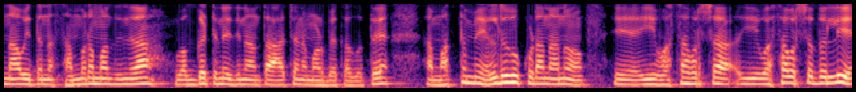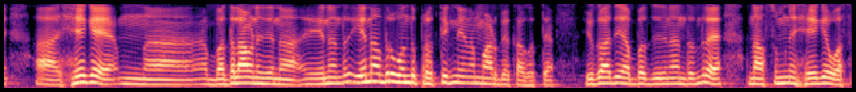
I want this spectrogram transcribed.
ನಾವು ಇದನ್ನು ಸಂಭ್ರಮದಿಂದ, ಒಗ್ಗಟ್ಟಿನ ದಿನ ಅಂತ ಆಚರಣೆ ಮಾಡಬೇಕಾಗುತ್ತೆ. ಮತ್ತೊಮ್ಮೆ ಎಲ್ರಿಗೂ ಕೂಡ ನಾನು ಈ- ಹೊಸ ವರ್ಷ, ಈ ಹೊಸ ವರ್ಷದಲ್ಲಿ ಹೇಗೆ ಬದಲಾವಣೆ ದಿನ ಏನಂದರೆ ಏನಾದರೂ ಒಂದು ಪ್ರತಿಜ್ಞೆಯನ್ನು ಮಾಡಬೇಕಾಗುತ್ತೆ. ಯುಗಾದಿ ಹಬ್ಬದ ದಿನ ಅಂತಂದರೆ ನಾವು ಸುಮ್ಮನೆ ಹೇಗೆ ಹೊಸ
